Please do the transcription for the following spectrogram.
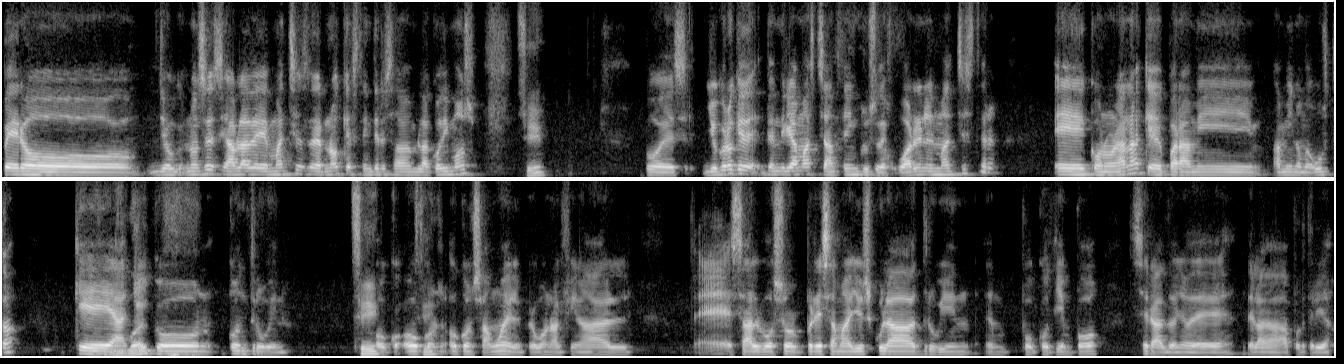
pero yo no sé, si habla de Manchester, ¿no? Que está interesado en Black Odimos. Sí. Pues yo creo que tendría más chance incluso de jugar en el Manchester eh, con Orana, que para mí, a mí no me gusta, que aquí con, con Trubin. Sí, o, Con, Samuel, pero bueno, al final, eh, salvo sorpresa mayúscula, Trubin en poco tiempo será el dueño de, la portería.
